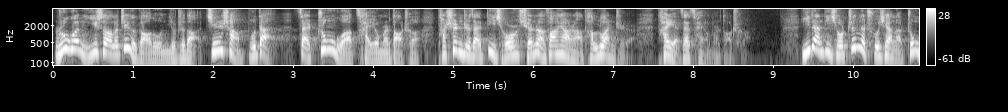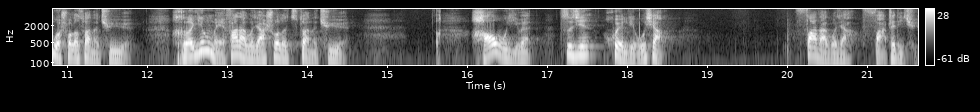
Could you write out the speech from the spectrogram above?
如果你意识到了这个高度，你就知道金上不但在中国踩油门倒车，他甚至在地球旋转方向上他乱指，他也在踩油门倒车。一旦地球真的出现了中国说了算的区域，和英美发达国家说了算的区域，毫无疑问，资金会流向发达国家、法治地区、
